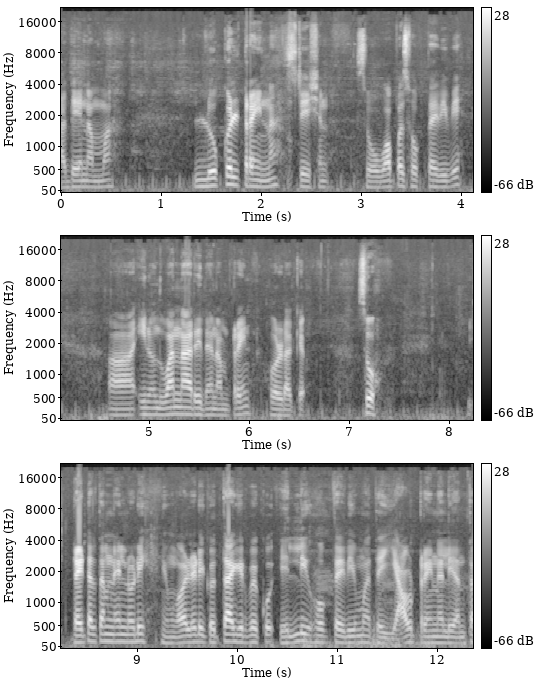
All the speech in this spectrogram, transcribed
ಅದೇ ನಮ್ಮ ಲೋಕಲ್ ಟ್ರೈನ್ನ ಸ್ಟೇಷನ್ ಸೊ ವಾಪಸ್ ಹೋಗ್ತಾ ಇದ್ದೀವಿ ಇನ್ನೊಂದು ಒನ್ ಅವರ್ ಇದೆ ನಮ್ಮ ಟ್ರೈನ್ ಹೊರಡೋಕ್ಕೆ. ಸೊ ಟೈಟಲ್ ತಮ್ಮನೇಲಿ ನೋಡಿ, ನಿಮ್ಗೆ ಆಲ್ರೆಡಿ ಗೊತ್ತಾಗಿರಬೇಕು ಎಲ್ಲಿಗೆ ಹೋಗ್ತಾ ಇದ್ದೀವಿ ಮತ್ತು ಯಾವ ಟ್ರೈನಲ್ಲಿ ಅಂತ.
